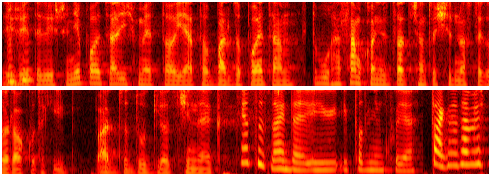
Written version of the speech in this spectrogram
Jeżeli mhm. tego jeszcze nie polecaliśmy, to ja to bardzo polecam. To był sam koniec 2017 roku, taki bardzo długi odcinek. Ja to znajdę i, i podlinkuję. Tak, no tam jest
